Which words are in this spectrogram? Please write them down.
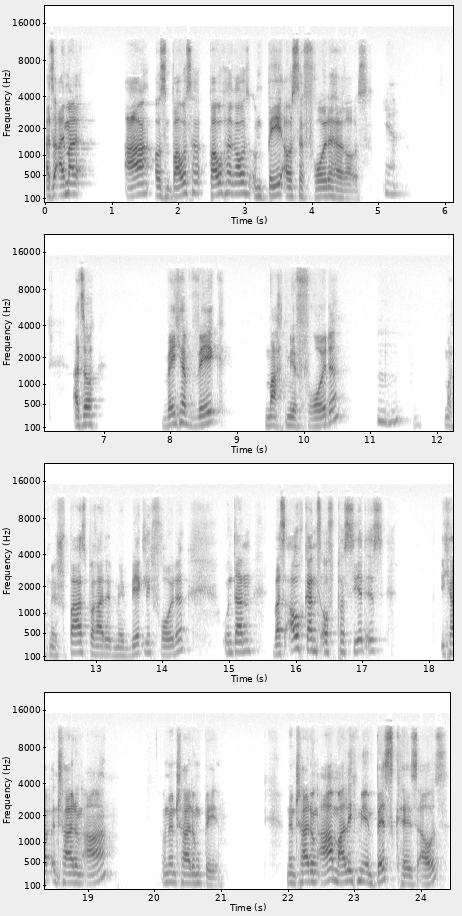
Also einmal A aus dem Bauch heraus und B aus der Freude heraus. Ja. Also, welcher Weg macht mir Freude? Mhm. Macht mir Spaß, bereitet mir wirklich Freude. Und dann, was auch ganz oft passiert ist, ich habe Entscheidung A und Entscheidung B. Und Entscheidung A male ich mir im Best Case aus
